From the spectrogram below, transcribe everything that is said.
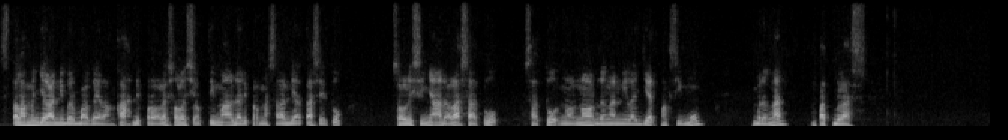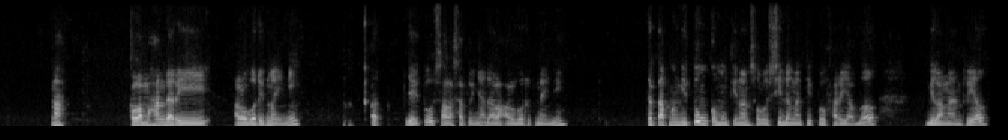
setelah menjalani berbagai langkah diperoleh solusi optimal dari permasalahan di atas yaitu solusinya adalah 1 1 0 0 dengan nilai Z maksimum dengan 14. Nah, kelemahan dari algoritma ini eh, yaitu salah satunya adalah algoritma ini tetap menghitung kemungkinan solusi dengan tipe variabel bilangan real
